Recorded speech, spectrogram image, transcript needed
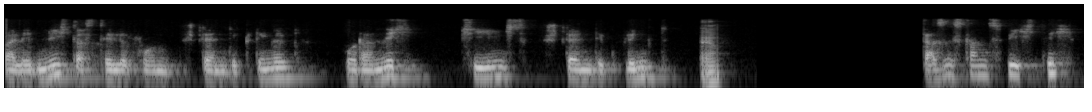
weil eben nicht das Telefon ständig klingelt oder nicht Teams ständig blinkt. Ja. Das ist ganz wichtig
